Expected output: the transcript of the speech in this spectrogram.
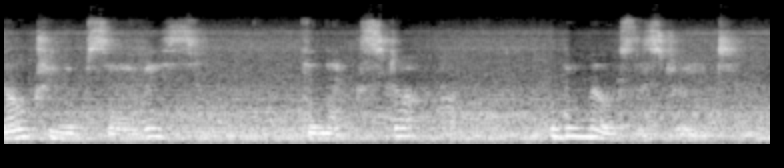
An Altrincham service. The next stop will be Mosley Street.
